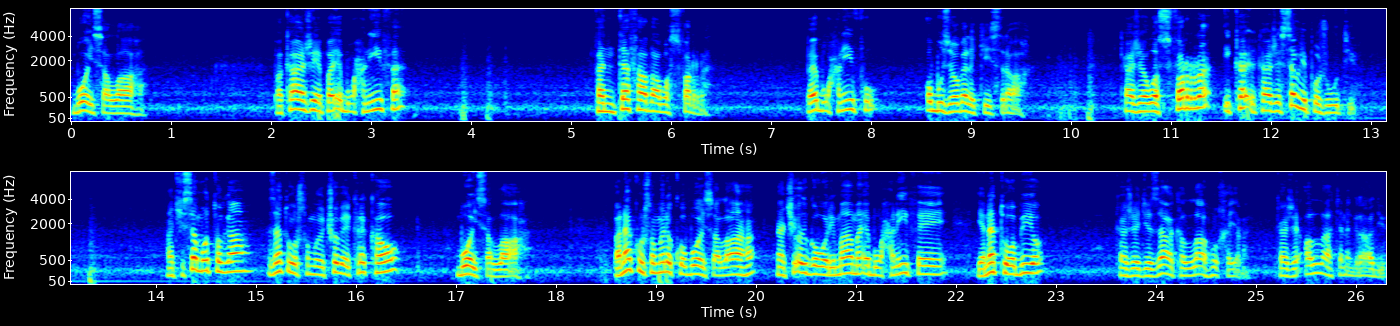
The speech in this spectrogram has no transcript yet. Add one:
boj se Allaha. Pa kaže pa Ebu Hanife, fantafada wasfarra. Pa Ebu Hanifu obuzeo veliki strah kaže wasfarra i ka, kaže sav je požutio. Znači samo toga zato što mu je čovjek rekao boj se Allaha. Pa nakon što mu je rekao boj se Allaha, znači odgovor imama Ebu Hanife je na to bio, kaže jezak Allahu khairan. Kaže Allah te nagradio.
